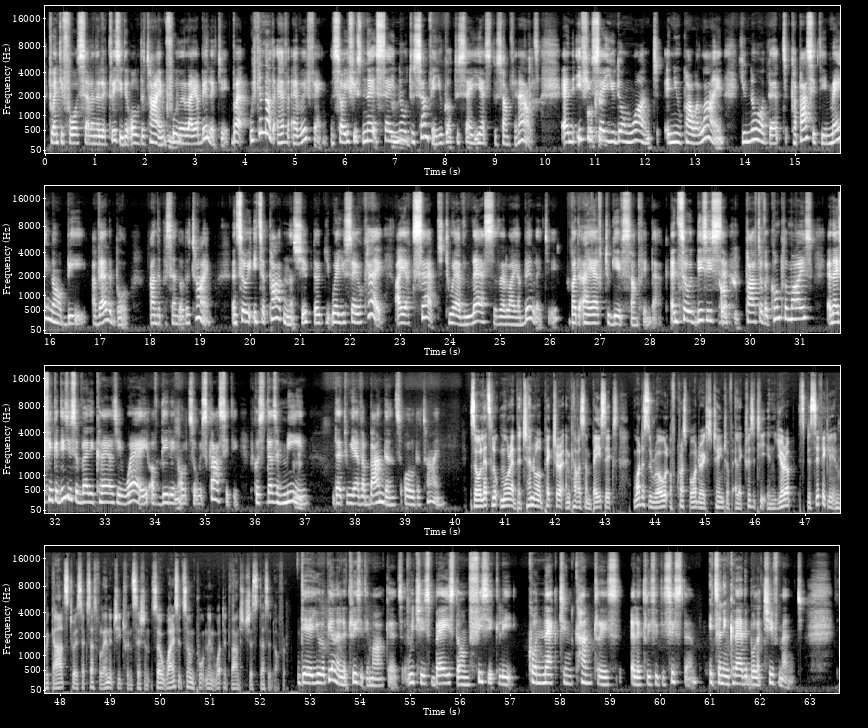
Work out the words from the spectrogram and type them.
twenty four seven electricity all the time, full mm-hmm. reliability, but we cannot have everything. So if you say mm-hmm. no to something, you got to say yes to something else. And if you okay. say you don't want a new power line, you know that capacity may not be available 100% of the time. And so it's a partnership that where you say, okay, I accept to have less reliability, but I have to give something back. And so this is okay. part of a compromise. And I think this is a very creative way of dealing also with scarcity because it doesn't mean mm-hmm. that we have abundance all the time. So let's look more at the general picture and cover some basics. What is the role of cross border exchange of electricity in Europe, specifically in regards to a successful energy transition? So, why is it so important and what advantages does it offer? The European electricity market, which is based on physically connecting countries' electricity system, it's an incredible achievement.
